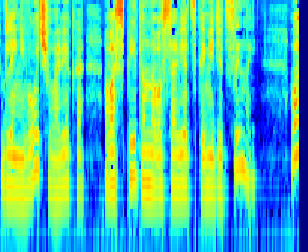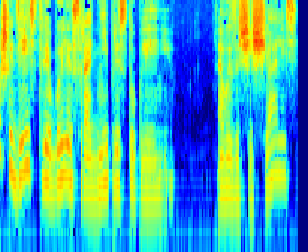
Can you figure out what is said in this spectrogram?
Для него, человека, воспитанного советской медициной, ваши действия были сродни преступлению. Вы защищались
